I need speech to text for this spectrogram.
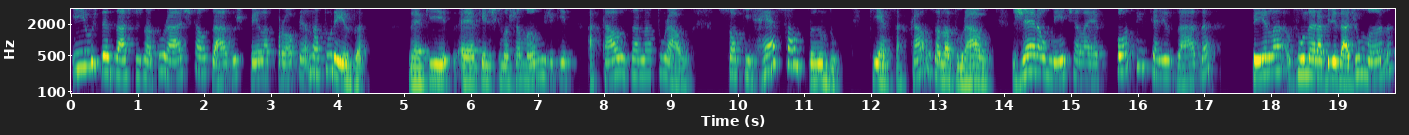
e os desastres naturais causados pela própria natureza, né? que é aqueles que nós chamamos de que a causa natural. Só que ressaltando que essa causa natural, geralmente ela é potencializada pela vulnerabilidade humana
